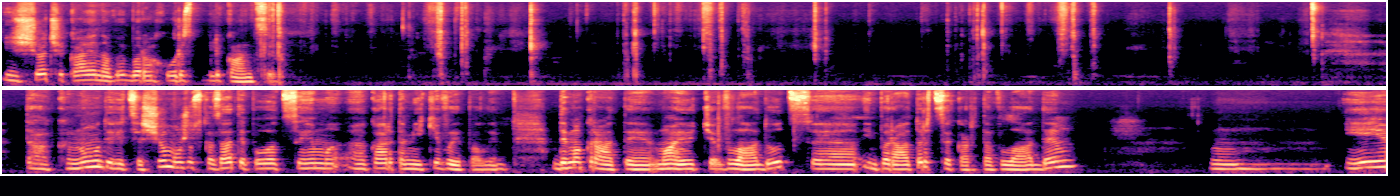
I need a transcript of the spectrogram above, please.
І що чекає на виборах у республіканців? Так, ну дивіться, що можу сказати по цим е, картам, які випали. Демократи мають владу, це імператор, це карта влади. І,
